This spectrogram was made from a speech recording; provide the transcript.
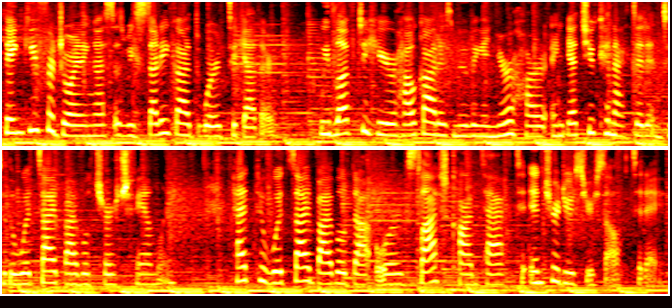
Thank you for joining us as we study God's Word together. We'd love to hear how God is moving in your heart and get you connected into the Woodside Bible Church family. Head to woodsidebible.org slash contact to introduce yourself today.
